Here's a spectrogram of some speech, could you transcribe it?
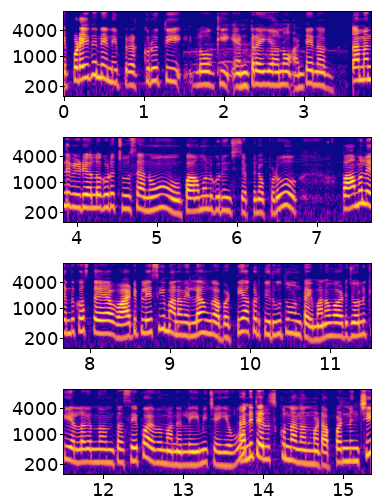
ఎప్పుడైతే నేను ఈ ప్రకృతిలోకి ఎంటర్ అయ్యానో అంటే నాకు చాలామంది వీడియోలో కూడా చూశాను పాముల గురించి చెప్పినప్పుడు. పాములు ఎందుకు వస్తాయో? వాటి ప్లేస్కి మనం వెళ్ళాం కాబట్టి అక్కడ తిరుగుతూ ఉంటాయి. మనం వాటి జోలికి వెళ్ళినంతసేపు అవి మనల్ని ఏమీ చేయవు. అని తెలుసుకున్నాను అనమాట అప్పటి నుంచి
